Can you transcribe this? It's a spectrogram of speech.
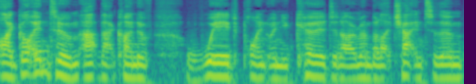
I got into them at that kind of weird point when you could, and I remember like chatting to them.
